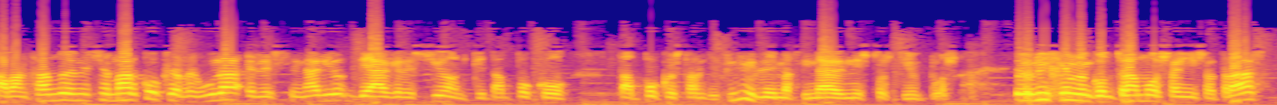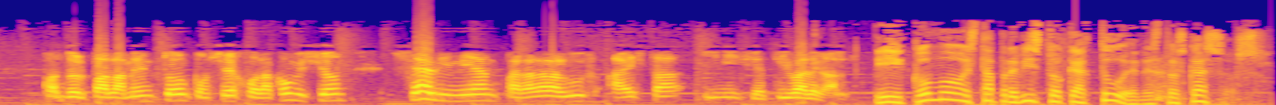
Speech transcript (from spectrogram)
avanzando en ese marco que regula el escenario de agresión, que tampoco, tampoco es tan difícil de imaginar en estos tiempos. El origen lo encontramos años atrás, cuando el Parlamento, el Consejo, la Comisión se alinean para dar a luz a esta iniciativa legal. ¿Y cómo está previsto que actúe en estos casos?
